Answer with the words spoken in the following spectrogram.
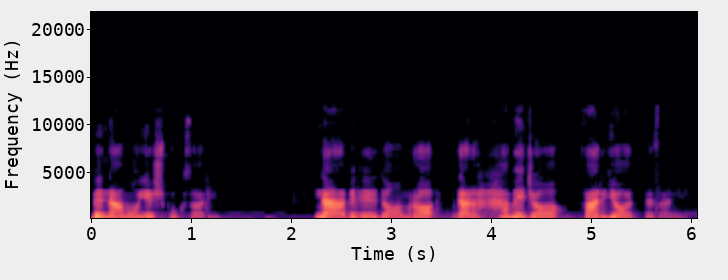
به نمایش بگذاریم. نه به اعدام را در همه جا فریاد بزنید.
